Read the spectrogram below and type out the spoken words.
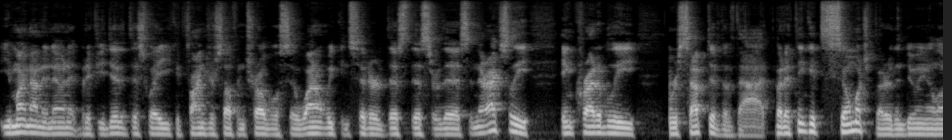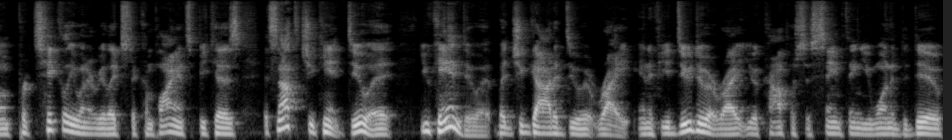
you might not have known it, but if you did it this way, you could find yourself in trouble. So why don't we consider this, this, or this? And they're actually incredibly receptive of that. But I think it's so much better than doing it alone, particularly when it relates to compliance, because it's not that you can't do it. You can do it, but you got to do it right. And if you do do it right, you accomplish the same thing you wanted to do.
